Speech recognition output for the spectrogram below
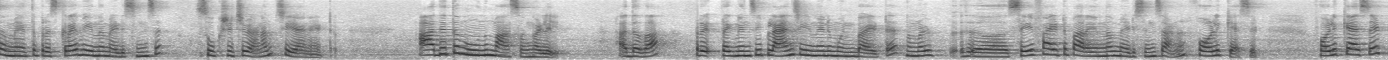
സമയത്ത് പ്രിസ്ക്രൈബ് ചെയ്യുന്ന മെഡിസിൻസ് സൂക്ഷിച്ച് വേണം ചെയ്യാനായിട്ട്. ആദ്യത്തെ മൂന്ന് മാസങ്ങളിൽ അഥവാ പ്രഗ്നൻസി പ്ലാൻ ചെയ്യുന്നതിന് മുൻപായിട്ട് നമ്മൾ സേഫായിട്ട് പറയുന്ന മെഡിസിൻസ് ആണ് folic acid folic acid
